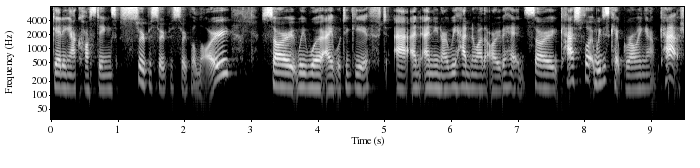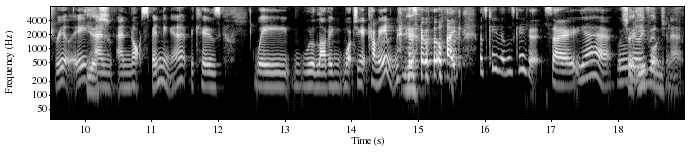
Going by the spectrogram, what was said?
getting our costings super, super, super low. So we were able to gift, uh, and and you know, we had no other overheads. So cash flow, we just kept growing our cash really, Yes. and and not spending it because we were loving watching it come in. so we we're like, let's keep it, let's keep it. So yeah, we were So really even fortunate.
